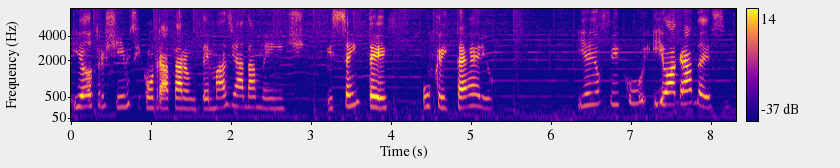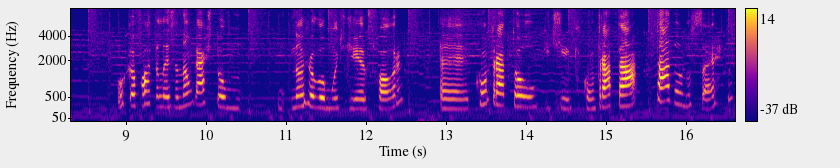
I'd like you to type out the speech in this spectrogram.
e outros times que contrataram demasiadamente e sem ter o critério. E aí eu fico e eu agradeço. Porque o Fortaleza não gastou, não jogou muito dinheiro fora. É, contratou o que tinha que contratar, tá dando certo.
